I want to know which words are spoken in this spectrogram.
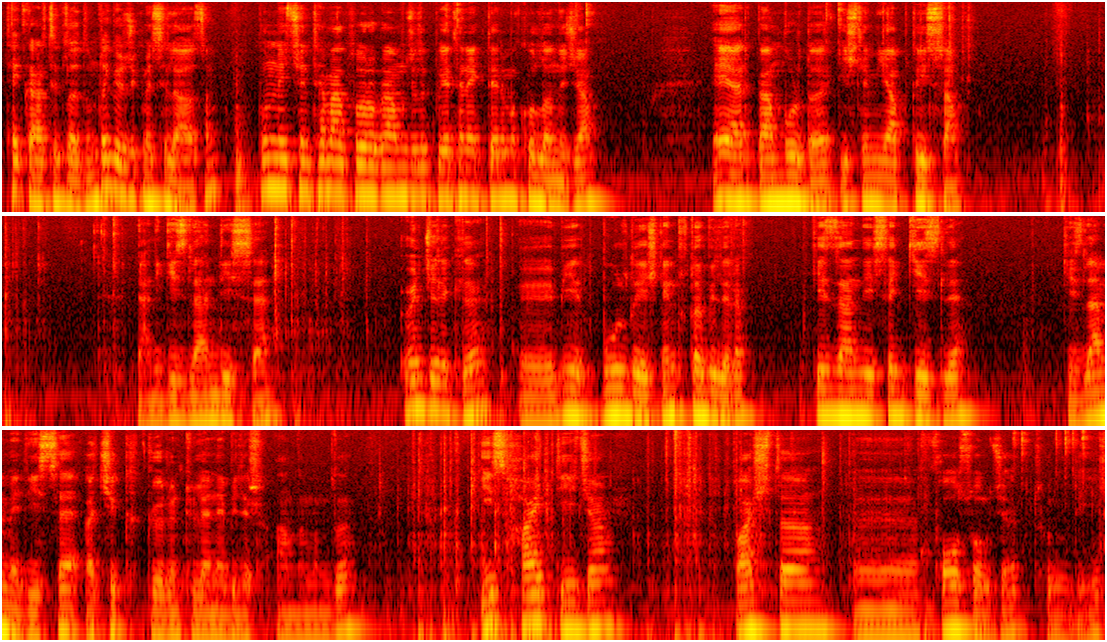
Tekrar tıkladığımda gözükmesi lazım. Bunun için temel programcılık yeteneklerimi kullanacağım. Eğer ben burada işlemi yaptıysam yani gizlendiyse öncelikle e, bir bool değişkeni tutabilirim. Gizlendiyse gizli, gizlenmediyse açık görüntülenebilir anlamında. Is hide diyeceğim. Başta e, false olacak, true değil.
